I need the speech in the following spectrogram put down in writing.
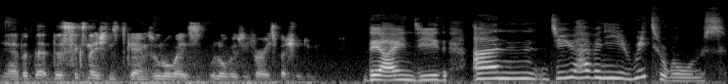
yeah, but the, the, Six Nations games will always will always be very special to me. They are indeed. And do you have any rituals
